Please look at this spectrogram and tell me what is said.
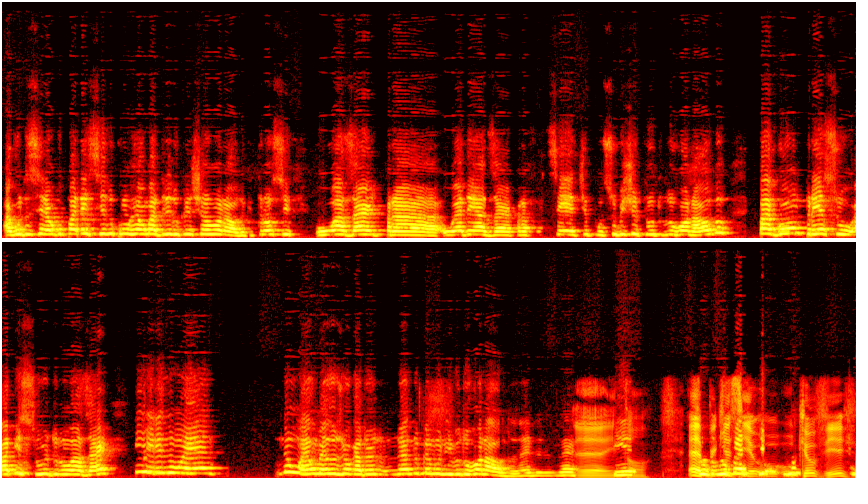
aconteceria algo parecido com o Real Madrid do Cristiano Ronaldo, que trouxe o Azar para o Eden Hazard para ser tipo substituto do Ronaldo, pagou um preço absurdo no Azar e ele não é não é o mesmo jogador, não é do mesmo nível do Ronaldo, né? É, então. E, é, porque assim, o, o, que eu vejo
